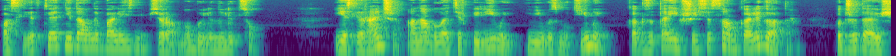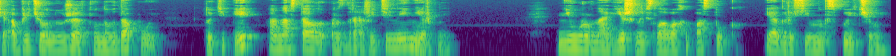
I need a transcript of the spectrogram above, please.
последствия от недавней болезни все равно были налицо. Если раньше она была терпеливой и невозмутимой, как затаившаяся самка аллигатора, поджидающая обреченную жертву на водопой, то теперь она стала раздражительной и нервной, неуравновешенной в словах и поступках и агрессивно вспыльчивой.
